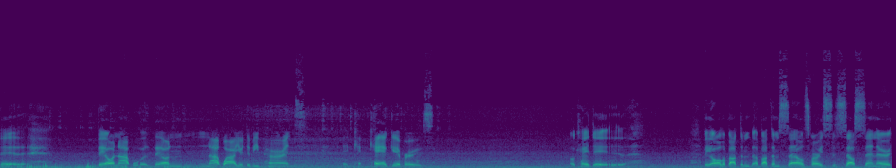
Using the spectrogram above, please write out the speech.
they, they are not they are not wired to be parents and caregivers okay they they all about them about themselves very self-centered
